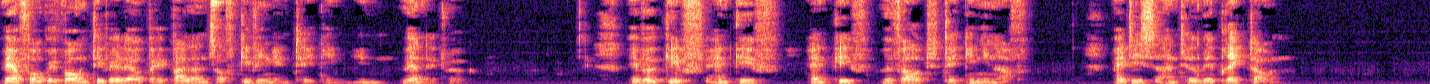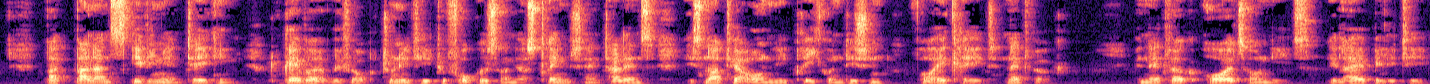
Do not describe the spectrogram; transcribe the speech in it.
Therefore, we won't develop a balance of giving and taking in their network. They will give and give and give without taking enough. That is until they break down. But balanced giving and taking together with opportunity to focus on their strengths and talents is not their only precondition for a great network. A network also needs reliability.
